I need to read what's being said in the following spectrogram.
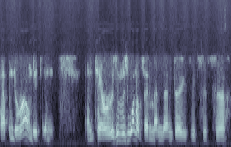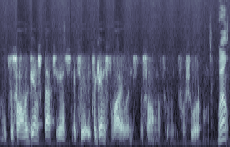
happened around it, and and terrorism is one of them. And and uh, it's it's uh, it's a song against that. Yes, it's it's against violence. The song for for sure. Well,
